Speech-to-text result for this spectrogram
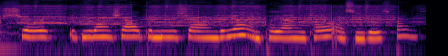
sure if you want to shout, give me a shouting video and put it on your title as jay's friends.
